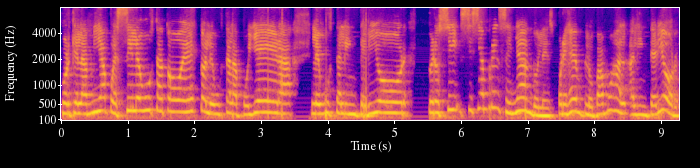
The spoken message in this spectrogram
porque la mía pues sí le gusta todo esto, le gusta la pollera, le gusta el interior, pero sí, sí siempre enseñándoles, por ejemplo, vamos al, interior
